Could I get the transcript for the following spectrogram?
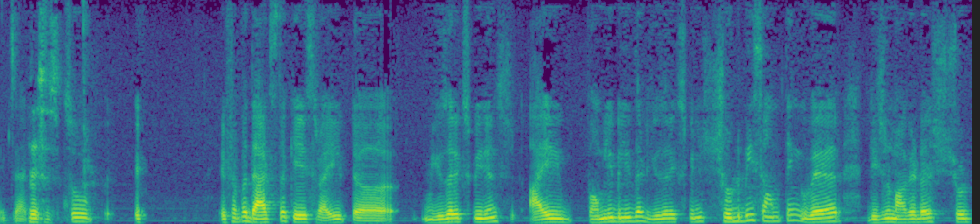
Exactly. This is- So if if ever that's the case, right? Uh, user experience, I firmly believe that user experience should be something where digital marketers should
